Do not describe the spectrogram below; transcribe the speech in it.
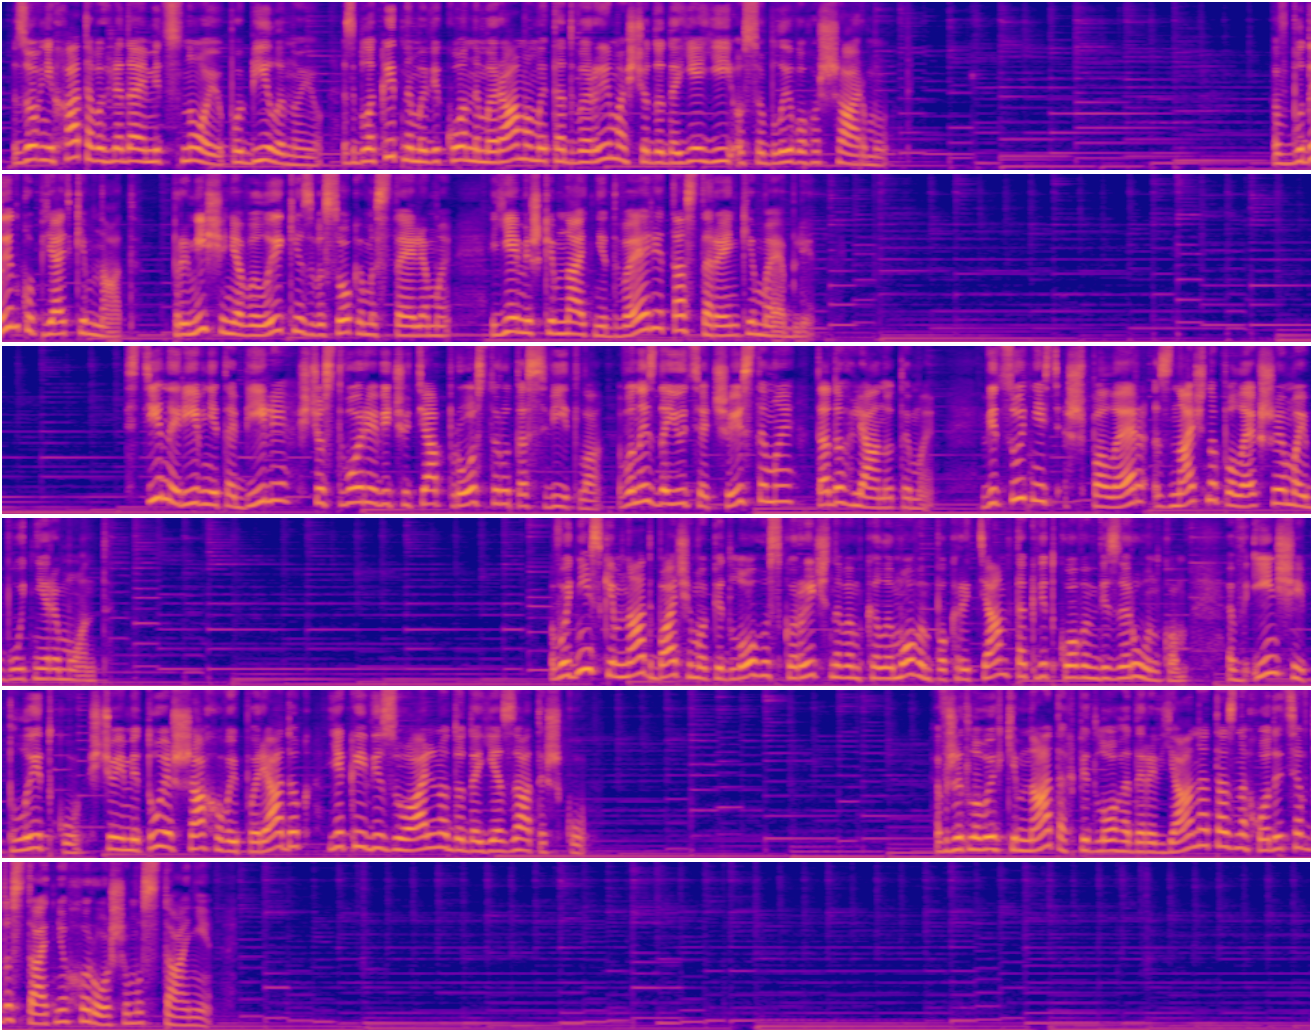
Зовні хата виглядає міцною, побіленою, з блакитними віконними рамами та дверима, що додає їй особливого шарму. В будинку 5 кімнат. Приміщення великі з високими стелями, є міжкімнатні двері та старенькі меблі. Стіни рівні та білі, що створює відчуття простору та світла. Вони здаються чистими та доглянутими. Відсутність шпалер значно полегшує майбутній ремонт. В одній з кімнат бачимо підлогу з коричневим килимовим покриттям та квітковим візерунком, в іншій плитку, що імітує шаховий порядок, який візуально додає затишку. В житлових кімнатах підлога дерев'яна та знаходиться в достатньо хорошому стані.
